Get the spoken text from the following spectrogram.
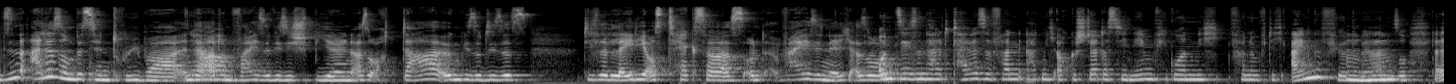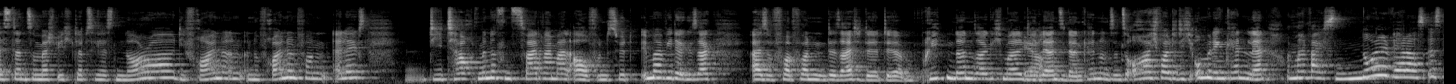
die sind alle so ein bisschen drüber in ja. der Art und Weise, wie sie spielen. Also auch da irgendwie so dieses, diese Lady aus Texas und weiß ich nicht. Also und sie sind halt teilweise fand, hat mich auch gestört, dass die Nebenfiguren nicht vernünftig eingeführt mhm. werden. So, da ist dann zum Beispiel, ich glaube, sie heißt Nora, die Freundin, eine Freundin von Alex, die taucht mindestens zwei, dreimal auf und es wird immer wieder gesagt, also von, von der Seite der, der Briten dann, sage ich mal, die ja. lernen sie dann kennen und sind so, oh, ich wollte dich unbedingt kennenlernen. Und man weiß null, wer das ist.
